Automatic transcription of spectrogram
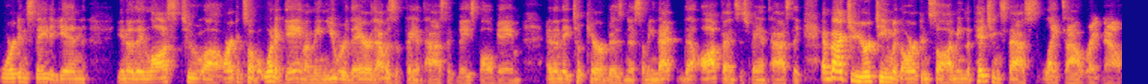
Oregon State again, you know, they lost to uh, Arkansas, but what a game. I mean, you were there. That was a fantastic baseball game. And then they took care of business. I mean, that the offense is fantastic. And back to your team with Arkansas, I mean, the pitching staff's lights out right now.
